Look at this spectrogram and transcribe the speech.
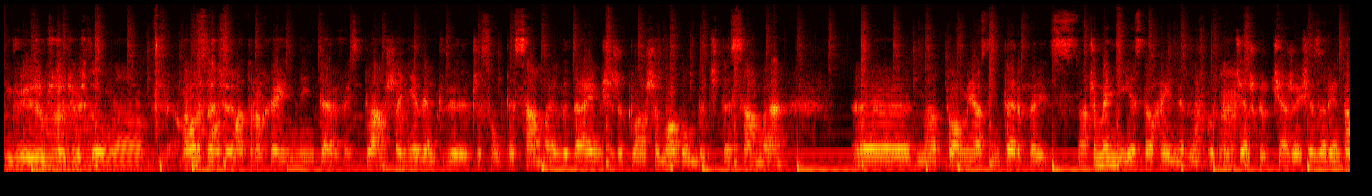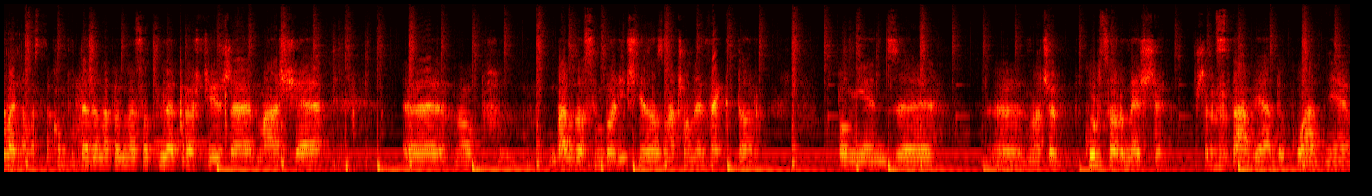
Mówiłeś, że przechodziłeś to na, na Osmos ma trochę inny interfejs. Plansze nie wiem, czy, czy, są te same. Wydaje mi się, że plansze mogą być te same. E, natomiast interfejs, znaczy menu jest trochę inny, w związku z tym mhm. ciężko, ciężej się zorientować. Natomiast na komputerze na pewno jest o tyle prościej, że ma się e, no, bardzo symbolicznie zaznaczony wektor pomiędzy e, znaczy kursor myszy przedstawia mhm. dokładnie,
